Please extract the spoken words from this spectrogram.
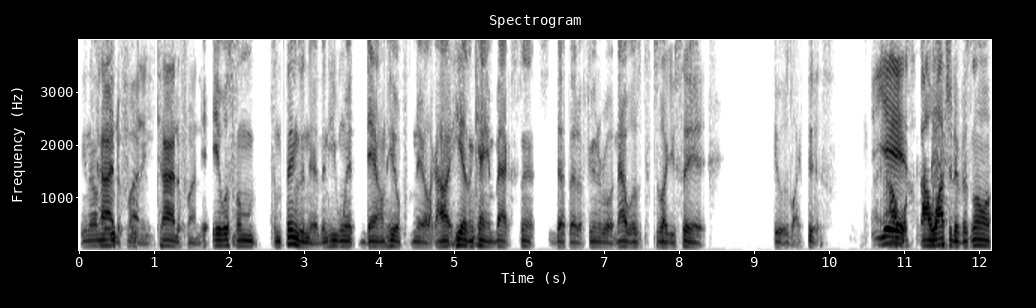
You know, kind of funny, kind of funny. It, it, was some some things in there. Then he went downhill from there. Like I, he hasn't came back since Death at a Funeral, and that was just like you said. It was like this. Yeah, I'll, I'll, watch it if it's on.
